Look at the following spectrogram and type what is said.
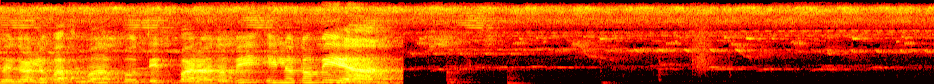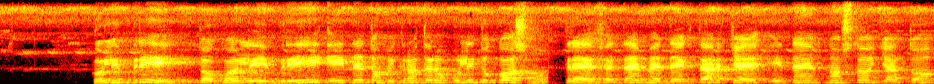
μεγάλο βαθμό από την παράνομη υλοτομία. Κολυμπρί. Το κολυμπρί είναι το μικρότερο πουλί του κόσμου. Τρέφεται με νέκταρ και είναι γνωστό για το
